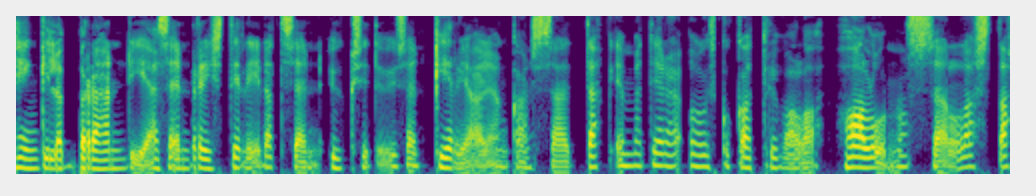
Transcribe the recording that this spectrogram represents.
henkilöbrändi ja sen ristiriidat sen yksityisen kirjailijan kanssa. Että en mä tiedä, olisiko Katri Valo halunnut sellaista.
